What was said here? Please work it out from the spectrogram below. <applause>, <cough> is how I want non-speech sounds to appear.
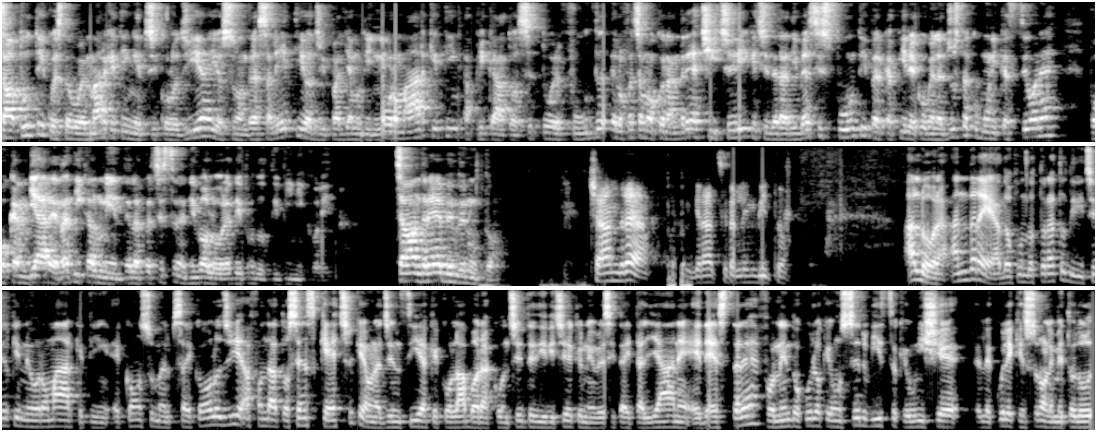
Ciao a tutti, questo è Web Marketing e Psicologia, io sono Andrea Saletti, oggi parliamo di neuromarketing applicato al settore food e lo facciamo con Andrea Ciceri che ci darà diversi spunti per capire come la giusta comunicazione può cambiare radicalmente la percezione di valore dei prodotti vinicoli. Ciao Andrea, benvenuto. Ciao Andrea, grazie per l'invito. Allora, Andrea, dopo un dottorato di ricerca in neuromarketing e consumer psychology, ha fondato SenseCatch, che è un'agenzia che collabora con centri di ricerca e università italiane ed estere, fornendo quello che è un servizio che unisce le, quelle che sono le metodologie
